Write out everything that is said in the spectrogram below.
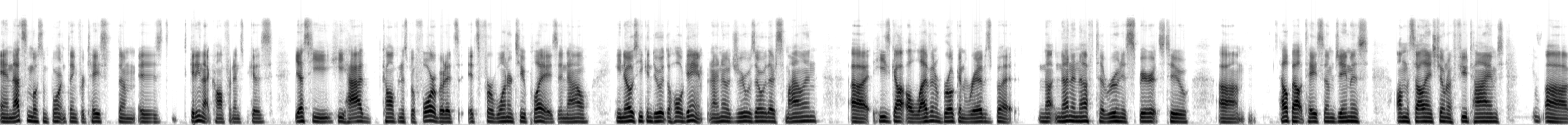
And that's the most important thing for Taysom is getting that confidence because yes, he he had confidence before, but it's it's for one or two plays, and now he knows he can do it the whole game. And I know Drew was over there smiling. Uh, he's got 11 broken ribs, but not none enough to ruin his spirits to um, help out Taysom. Jameis on the sideline shown a few times, uh,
